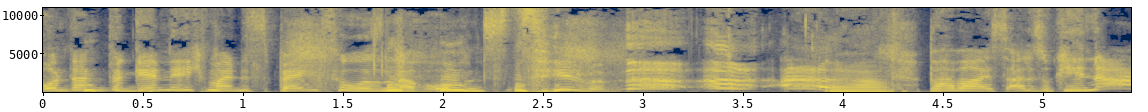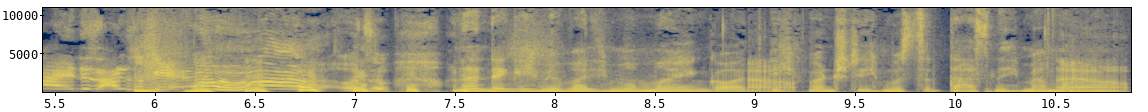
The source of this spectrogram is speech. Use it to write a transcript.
und dann beginne ich meine Spankshosen nach oben zu ziehen. Ja. Papa, ist alles okay? Nein, ist alles okay. Und, so. und dann denke ich mir manchmal, mein Gott, ich wünschte, ich müsste das nicht mehr machen. Ja.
